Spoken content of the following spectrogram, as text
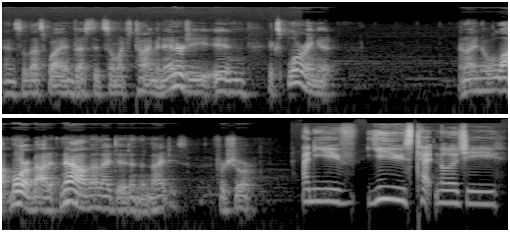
And so that's why I invested so much time and energy in exploring it. And I know a lot more about it now than I did in the 90s, for sure. And you've used technology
